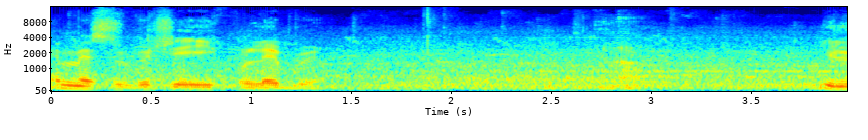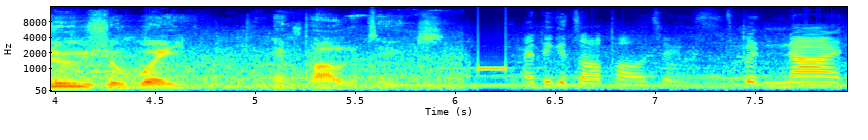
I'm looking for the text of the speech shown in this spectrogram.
it messes with your equilibrium. You know, you lose your way in politics. I think it's all politics, but not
